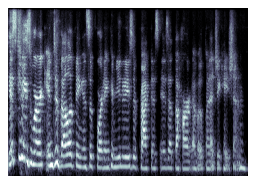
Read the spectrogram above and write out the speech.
ISKME's work in developing and supporting communities of practice is at the heart of open education.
